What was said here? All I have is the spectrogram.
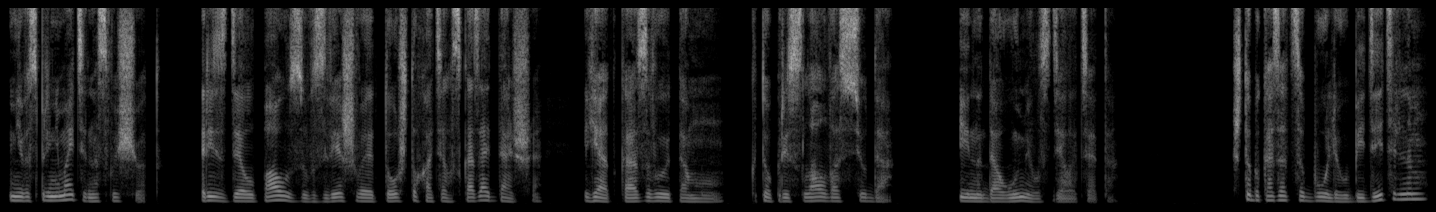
«Не воспринимайте на свой счет. Рис сделал паузу, взвешивая то, что хотел сказать дальше. «Я отказываю тому, кто прислал вас сюда» и надоумил сделать это. Чтобы казаться более убедительным,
